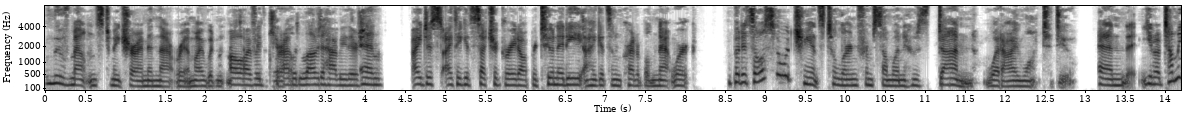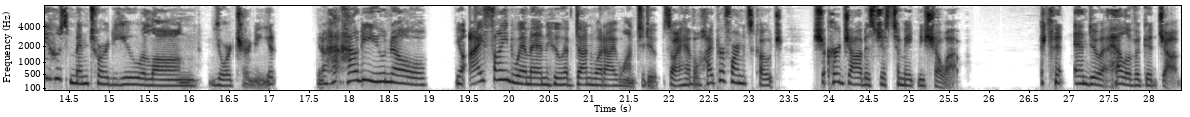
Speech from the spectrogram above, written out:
move mountains to make sure I'm in that room. I wouldn't. Oh, I would, I would love to have you there. And I just, I think it's such a great opportunity. I think it's an incredible network, but it's also a chance to learn from someone who's done what I want to do. And, you know, tell me who's mentored you along your journey. You, you know, how, how do you know, you know, I find women who have done what I want to do. So I have a mm. high performance coach. Her job is just to make me show up and do a hell of a good job.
